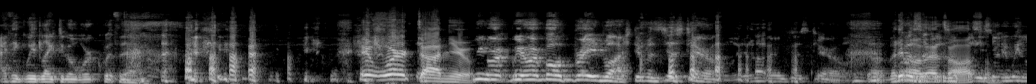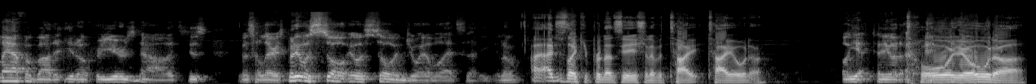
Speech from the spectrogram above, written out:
i think we'd like to go work with them it worked on you. we were we were both brainwashed. It was just terrible. You know, it was just terrible. So, but it was, Oh, it was a funny awesome. We laugh about it, you know, for years now. It's just it was hilarious. But it was so it was so enjoyable that study. You know. I, I just like your pronunciation of a Ty, Toyota. Oh yeah, Toyota. Toyota.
